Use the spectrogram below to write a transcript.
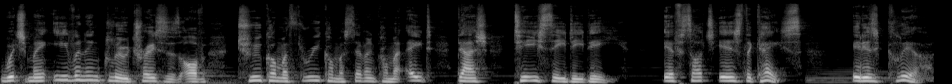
which may even include traces of 2, 3, 7, 8 dash TCDD. If such is the case, it is clear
